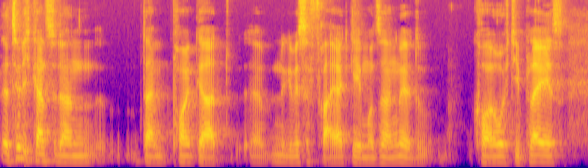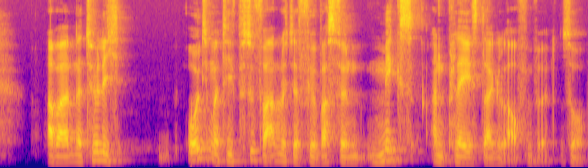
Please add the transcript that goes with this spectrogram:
natürlich kannst du dann deinem Point Guard äh, eine gewisse Freiheit geben und sagen, ne, du call ruhig die Plays aber natürlich, ultimativ bist du verantwortlich dafür, was für ein Mix an Plays da gelaufen wird. So.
